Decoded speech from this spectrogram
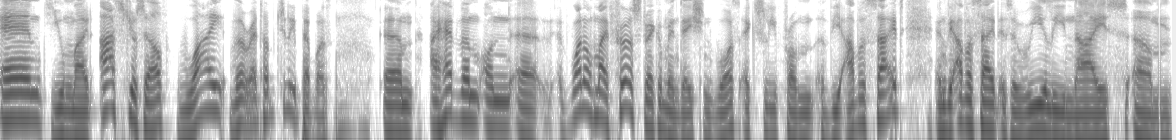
And you might ask yourself, why the Red Hot Chili Peppers? Um, I had them on. Uh, one of my first recommendation was actually from the other side, and the other side is a really nice um,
